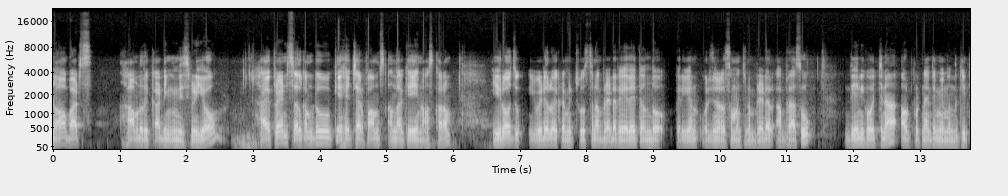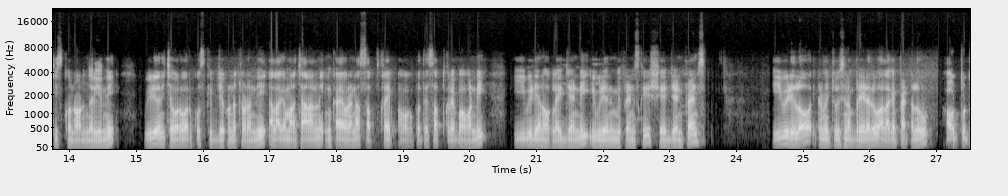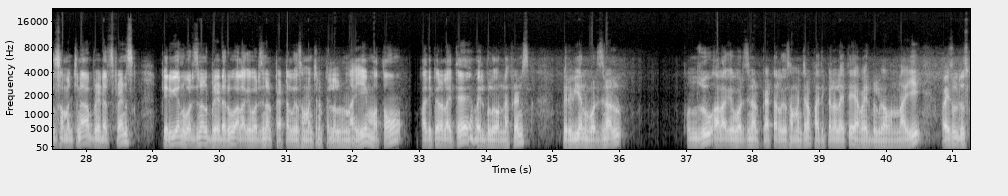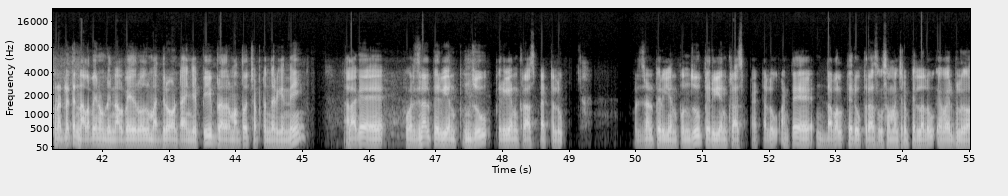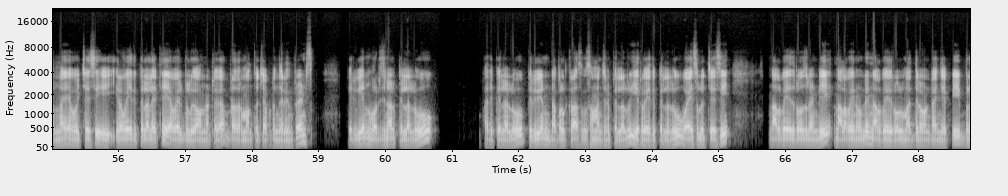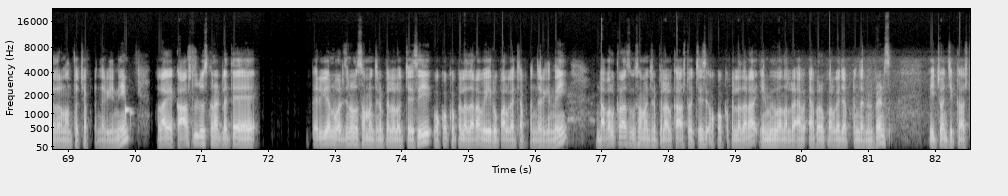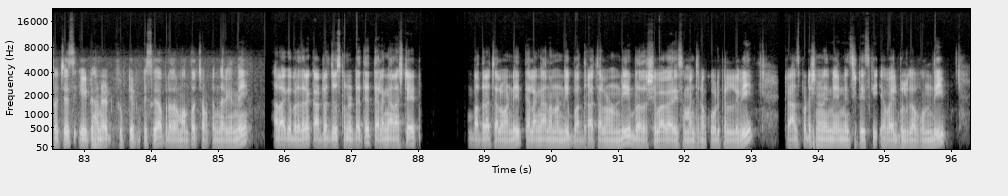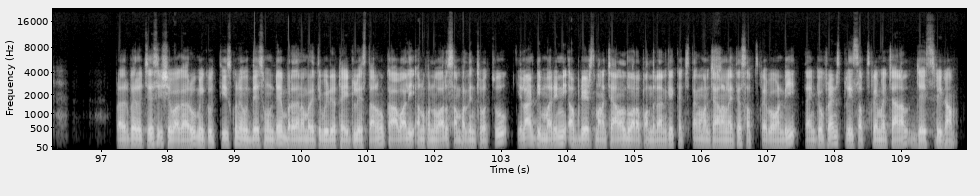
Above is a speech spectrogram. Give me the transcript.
No birds harmed recording in this video hi friends welcome to KHR farms అందరికీ నమస్కారం. ఈరోజు ఈ వీడియోలో ఇక్కడ మీరు చూస్తున్న బ్రేడర్ ఏదైతే ఉందో పెరియన్ ఒరిజినల్కి సంబంధించిన బ్రేడర్ అబ్రాసు దీనికి వచ్చిన అవుట్పుట్ని అయితే మీ ముందుకి తీసుకొని రావడం జరిగింది. వీడియోని చివరి వరకు స్కిప్ చేయకుండా చూడండి. అలాగే మన ఛానల్ని ఇంకా ఎవరైనా సబ్స్క్రైబ్ అవ్వకపోతే సబ్స్క్రైబ్ అవ్వండి. ఈ వీడియోని ఒక లైక్ చేయండి. ఈ వీడియోని మీ ఫ్రెండ్స్కి షేర్ చేయండి ఫ్రెండ్స్ ఈ వీడియోలో ఇక్కడ మీరు చూసిన బ్రేడరు అలాగే పెట్టలు. అవుట్పుట్కి సంబంధించిన breeders friends Peruvian original breeder అలాగే ఒరిజినల్ పెట్టలకు సంబంధించిన పిల్లలు ఉన్నాయి. మొత్తం పది పిల్లలు అయితే అవైలబుల్గా ఉన్నాయి ఫ్రెండ్స్. పెరివియన్ ఒరిజినల్ పుంజు అలాగే ఒరిజినల్ పెట్టలకు సంబంధించిన పది పిల్లలు అయితే అవైలబుల్గా ఉన్నాయి. వయసులు చూసుకున్నట్లయితే నలభై నుండి నలభై ఐదు రోజుల మధ్యలో ఉంటాయని చెప్పి బ్రదర్ మనతో చెప్పడం జరిగింది. అలాగే ఒరిజినల్ పెరివియన్ పుంజు పెరివియన్ క్రాస్ పెట్టలు. ఒరిజినల్ పెరిగియన్ పుంజు పెరుగియన్ క్రాస్ పెట్టలు అంటే డబల్ పెరుగు క్రాస్కు సంబంధించిన పిల్లలు అవైలబుల్గా ఉన్నాయి. అవి వచ్చేసి ఇరవై ఐదు పిల్లలు అయితే అవైలబుల్గా ఉన్నట్లుగా బ్రదర్ మనతో చెప్పడం జరిగింది. ఫ్రెండ్స్ పెరివియన్ ఒరిజినల్ పిల్లలు పది పిల్లలు పెరివియన్ డబల్ క్రాస్కు సంబంధించిన పిల్లలు ఇరవై ఐదు పిల్లలు. వయసులు వచ్చేసి నలభై ఐదు రోజులండి నలభై నుండి నలభై ఐదు రోజుల మధ్యలో ఉంటాయని చెప్పి బ్రదర్ మనతో చెప్పడం జరిగింది. అలాగే కాస్టులు చూసుకున్నట్లయితే పెరిగియన్ ఒరిజినల్కి సంబంధించిన పిల్లలు వచ్చేసి ఒక్కొక్క పిల్ల ధర వెయ్యి రూపాయలుగా చెప్పడం జరిగింది. డబల్ క్రాస్కు సంబంధించిన పిల్లల కాస్ట్ వచ్చేసి ఒక్కొక్క పిల్ల ధర ఎనిమిది వందల యాభై రూపాయలుగా చెప్పడం జరిగింది friends. Each one chick cost వచ్చేసి ఎయిట్ హండ్రెడ్ ఫిఫ్టీ రూపీస్గా బ్రదర్ మనతో చెప్పడం జరిగింది. అలాగే బ్రదర్ యొక్క అడ్రస్ చూసుకున్నట్టయితే తెలంగాణ స్టేట్ భద్రాచలం అండి. తెలంగాణ నుండి భద్రాచలం నుండి బ్రదర్ శివ గారికి సంబంధించిన కోడి పిల్లలు ఇవి. ట్రాన్స్పోర్టేషన్ అనేది మెయిన్ మెయిన్ సిటీస్కి అవైలబుల్గా ఉంది. బ్రదర్ పేరు వచ్చేసి శివ గారు. మీకు తీసుకునే ఉద్దేశం ఉంటే బ్రదర్ నెంబర్ అయితే వీడియో టైటిల్ ఇస్తాను. కావాలి అనుకున్న వారు సంప్రదించవచ్చు. ఇలాంటి మరిన్ని అప్డేట్స్ మన ఛానల్ ద్వారా పొందడానికి ఖచ్చితంగా మన ఛానల్ అయితే సబ్స్క్రైబ్ అవ్వండి. Thank you friends please subscribe my channel జై శ్రీరామ్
